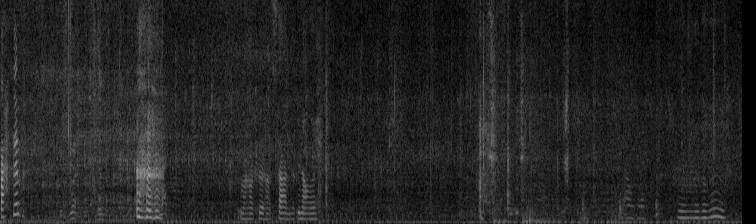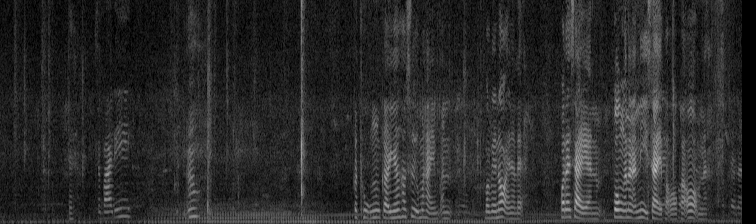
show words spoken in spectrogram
ไปะขึ้น มาฮอดเทือฮอดซ่านแล้วพี่น้องเลยอืมสบายดีเอ้ากระถุงกับยังเขาซื้อมาให้อันบักน้อยๆนั่นแหละพอได้ใส่อันปงอันนั้นอันนี้ใส่ผ้าออกผ้าอ้อมนะใส่ละ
